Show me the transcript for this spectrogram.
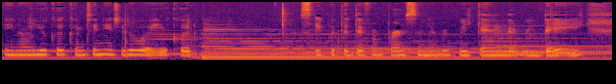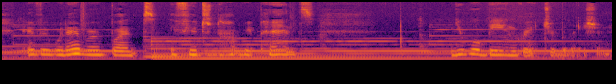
You know, you could continue to do it. You could sleep with a different person every weekend, every day, every whatever. But if you do not repent, you will be in great tribulation.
